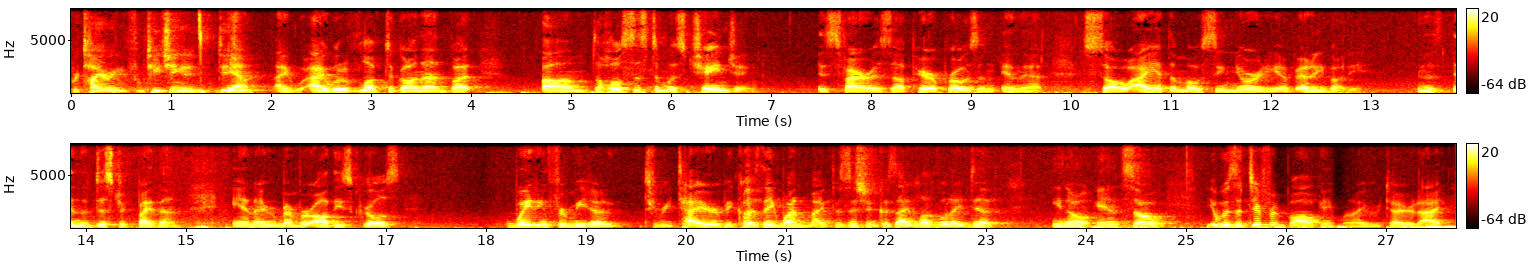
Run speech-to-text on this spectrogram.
retiring from teaching? And did yeah, you? I, I would have loved to gone on, but um, the whole system was changing as far as uh, parapros and, and that. So I had the most seniority of anybody in the in the district by then, and I remember all these girls waiting for me to to retire because they wanted my position because I loved what I did, you know, and so it was a different ball game when I retired. I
